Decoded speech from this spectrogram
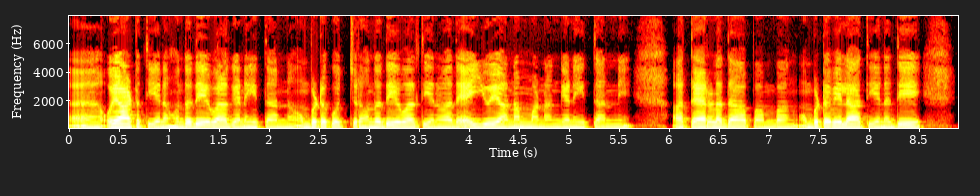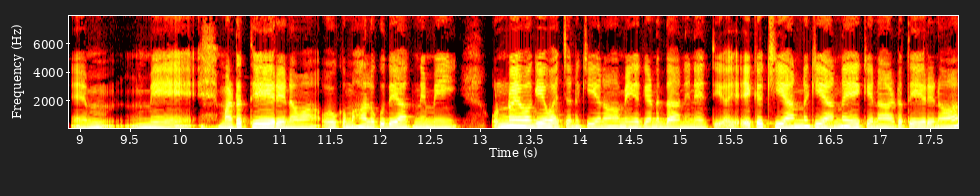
ඔයාට තියෙන හොඳ දේවල් ගැන හිතන්න. උඹට කොච්චර හොඳ දේවල් තියෙනවද? ඇයි ඔය අනම්මනම් ගැන හිතන්නේ? අතෑරලා දාපන් බං. උඹට වෙලා තියෙන දේ මේ මට තේරෙනවා. ඕක මහ ලොකු දෙයක් නෙමෙයි. ඔන්න ඔය වගේ වචන කියනවා මේක ගැන දන්නේ නැති අය. ඒක කියන්න කියන්න ඒ කෙනාට තේරෙනවා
